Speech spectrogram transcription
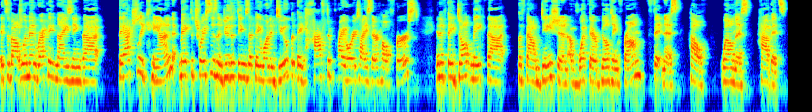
it's about women recognizing that they actually can make the choices and do the things that they want to do, but they have to prioritize their health first. And if they don't make that the foundation of what they're building from fitness, health, wellness, habits,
